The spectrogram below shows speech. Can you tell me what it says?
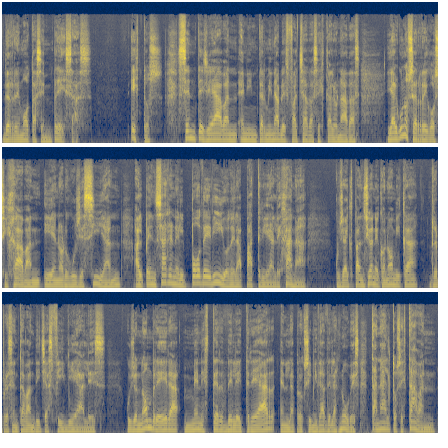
de remotas empresas. Estos centelleaban en interminables fachadas escalonadas, y algunos se regocijaban y enorgullecían al pensar en el poderío de la patria lejana, cuya expansión económica representaban dichas filiales, cuyo nombre era menester deletrear en la proximidad de las nubes, tan altos estaban.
